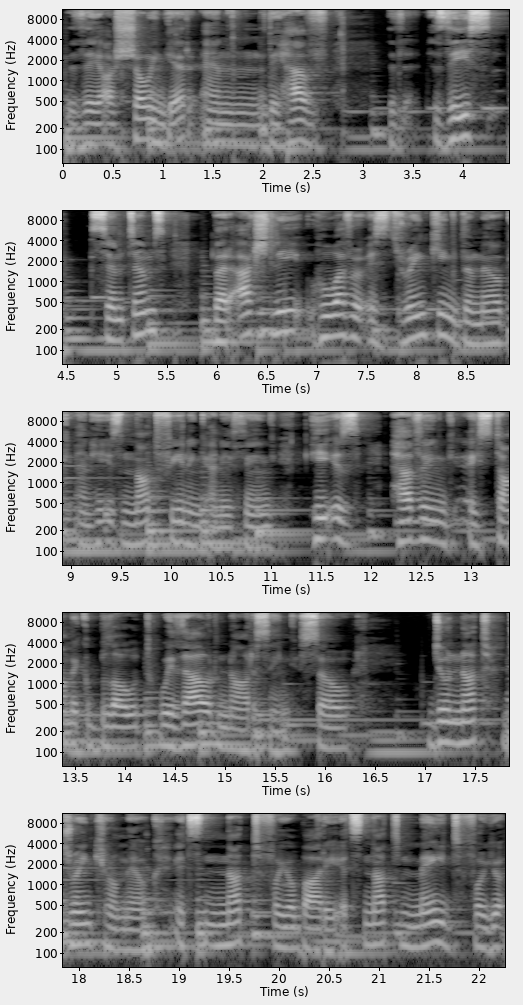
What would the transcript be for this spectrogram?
They are showing it and they have th- these symptoms but actually whoever is drinking the milk and he is not feeling anything he is having a stomach bloat without noticing. So do not drink your milk. It's not for your body. It's not made for your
